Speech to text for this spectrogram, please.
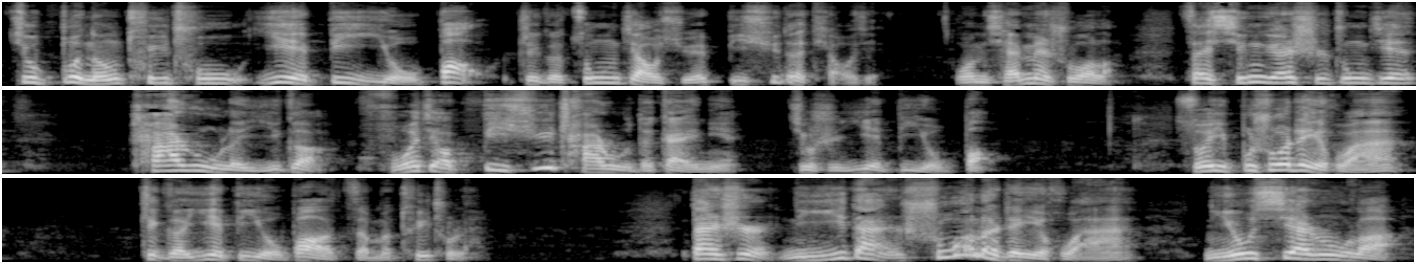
就不能推出业必有报这个宗教学必须的条件。我们前面说了，在行缘识中间插入了一个佛教必须插入的概念，就是业必有报。所以不说这一环，这个业必有报怎么推出来？但是你一旦说了这一环，你又陷入了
